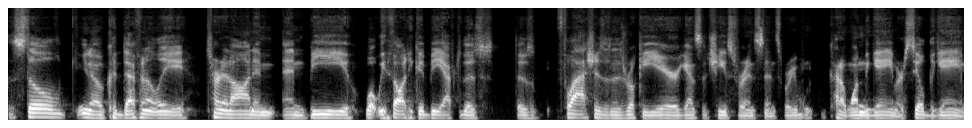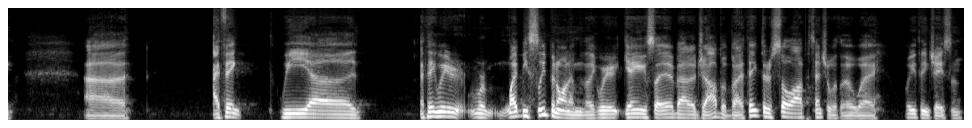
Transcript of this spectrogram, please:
Still, you know, could definitely turn it on and, and be what we thought he could be after those those flashes in his rookie year against the Chiefs, for instance, where he kind of won the game or sealed the game. Uh, I think we, uh, I think we we might be sleeping on him. Like we're getting excited about Ojabo, but I think there's still a lot of potential with Oweh. What do you think, Jason?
